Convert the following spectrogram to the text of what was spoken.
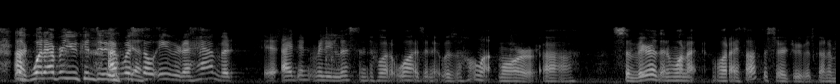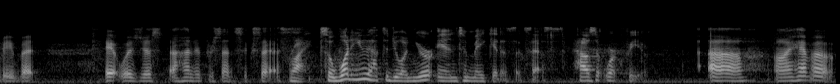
like whatever you can do. I was so eager to have it, I didn't really listen to what it was, and it was a whole lot more uh, severe than what I, what I thought the surgery was going to be, but it was just 100% success. Right. So what do you have to do on your end to make it a success? How does it work for you? Uh, I have a,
